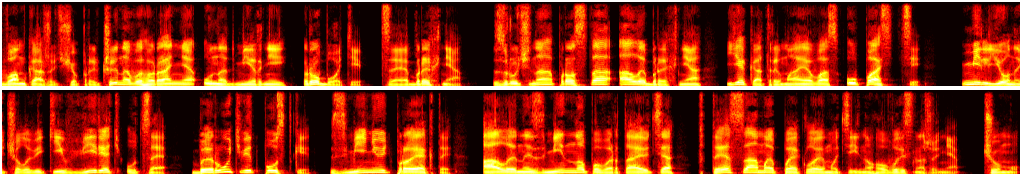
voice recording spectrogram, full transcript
Вам кажуть, що причина вигорання у надмірній роботі це брехня, зручна, проста, але брехня, яка тримає вас у пастці. Мільйони чоловіків вірять у це, беруть відпустки, змінюють проекти, але незмінно повертаються в те саме пекло емоційного виснаження. Чому?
